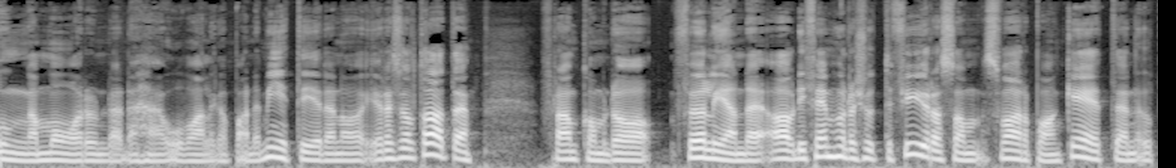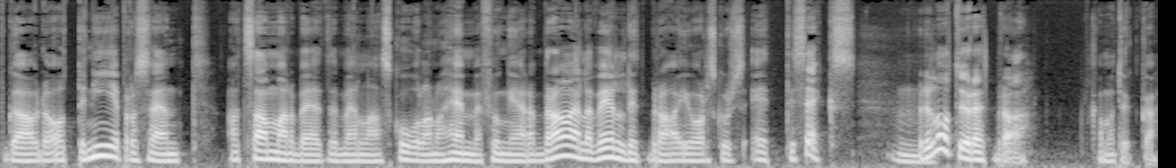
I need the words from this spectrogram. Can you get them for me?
unga mår under den här ovanliga pandemitiden och i resultatet framkom då följande. Av de 574 som svarade på enkäten uppgav då 89 procent att samarbetet mellan skolan och hemmet fungerar bra eller väldigt bra i årskurs 1 till 6. Mm. Det låter ju rätt bra kan man tycka.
